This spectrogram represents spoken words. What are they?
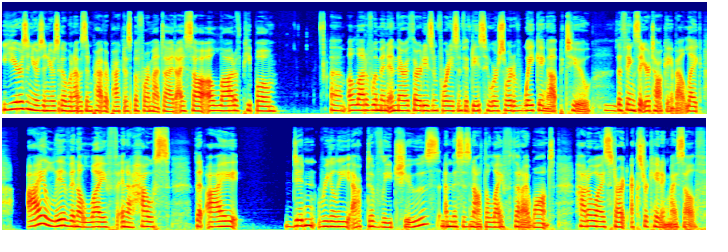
years and years and years ago when i was in private practice before matt died i saw a lot of people um, a lot of women in their 30s and 40s and 50s who were sort of waking up to the things that you're talking about. Like i live in a life in a house that i didn't really actively choose and this is not the life that I want. How do I start extricating myself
